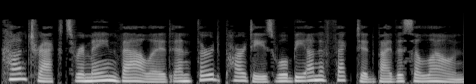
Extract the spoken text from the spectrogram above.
Contracts remain valid and third parties will be unaffected by this alone.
